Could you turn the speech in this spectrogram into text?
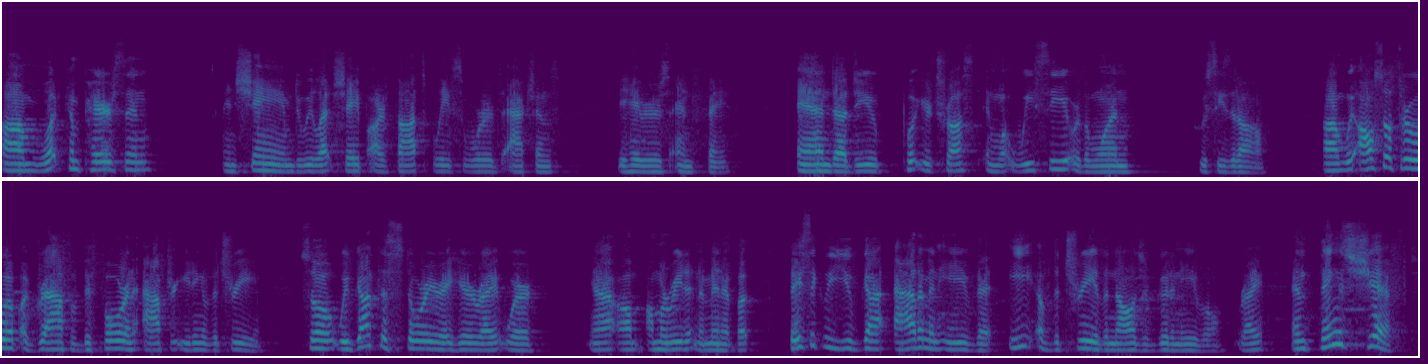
Um, what comparison and shame do we let shape our thoughts, beliefs, words, actions, behaviors, and faith? And uh, do you put your trust in what we see or the one who sees it all? Um, we also threw up a graph of before and after eating of the tree. So we've got this story right here, right, where, yeah, I'm, I'm going to read it in a minute, but basically you've got Adam and Eve that eat of the tree of the knowledge of good and evil, right? And things shift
